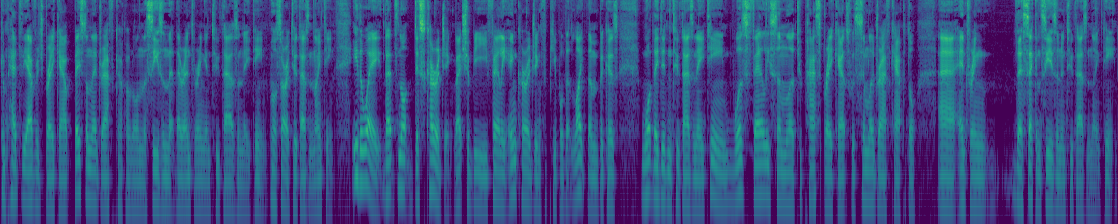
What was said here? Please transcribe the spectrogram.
compared to the average breakout based on their draft capital and the season that they're entering in 2018. Well, sorry, 2019. Either way, that's not discouraging. That should be fairly encouraging for people that like them because what they did in 2018 was fairly similar to past breakouts with similar draft capital uh, entering their second season in 2019.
